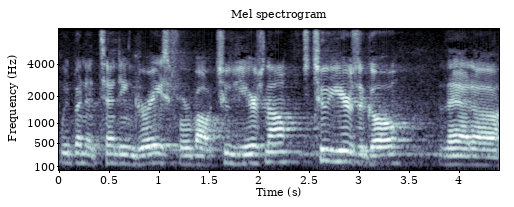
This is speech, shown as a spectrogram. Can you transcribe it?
We've been attending Grace for about two years now. It's two years ago that uh,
